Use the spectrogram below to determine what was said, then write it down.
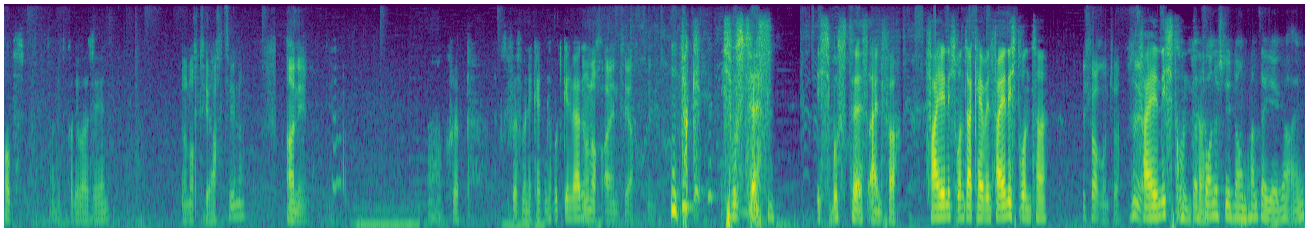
Ups, hab ich jetzt gerade übersehen. Nur noch T18er? Ah, ne. Oh, crap. Ich Gefühl, dass meine Ketten kaputt gehen werden. Nur noch ein T18. Fuck! Ich wusste es! Ich wusste es einfach. Fahr hier nicht runter, Kevin, fahr hier nicht runter. Ich fahr runter. Fahr hier nicht Da runter. vorne steht noch ein Panzerjäger ein.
